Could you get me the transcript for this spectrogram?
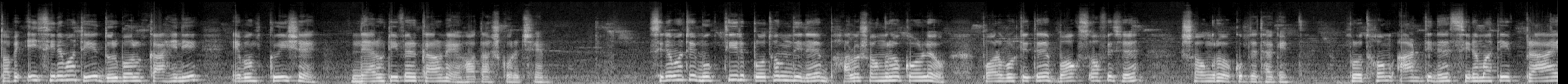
তবে এই সিনেমাটি দুর্বল কাহিনী এবং ক্লিশে ন্যারোটিভের কারণে হতাশ করেছে। সিনেমাটি মুক্তির প্রথম দিনে ভালো সংগ্রহ করলেও পরবর্তীতে বক্স অফিসে সংগ্রহ কমতে থাকে। প্রথম আট দিনে সিনেমাটি প্রায়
